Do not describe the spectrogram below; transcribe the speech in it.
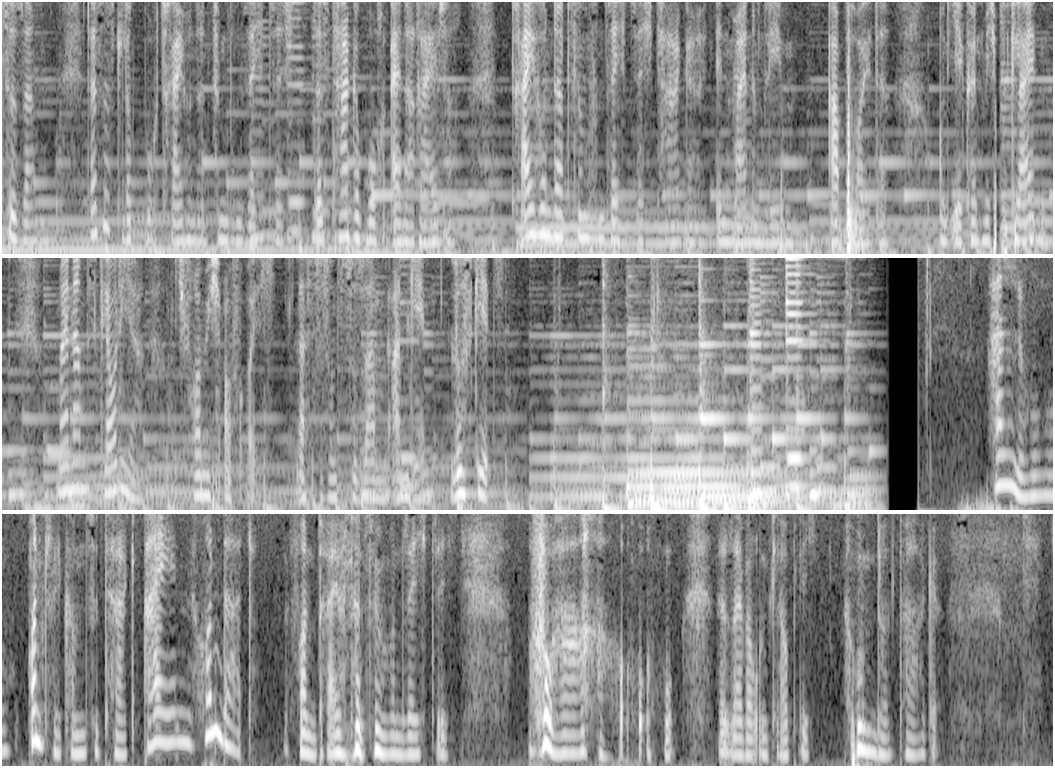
Zusammen, das ist Logbuch 365, das Tagebuch einer Reise. 365 Tage in meinem Leben, ab heute. Und ihr könnt mich begleiten. Mein Name ist Claudia, ich freue mich auf euch. Lasst es uns zusammen angehen. Los geht's! Hallo und willkommen zu Tag 100 von 365. Wow, das ist einfach unglaublich. 100 Tage.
